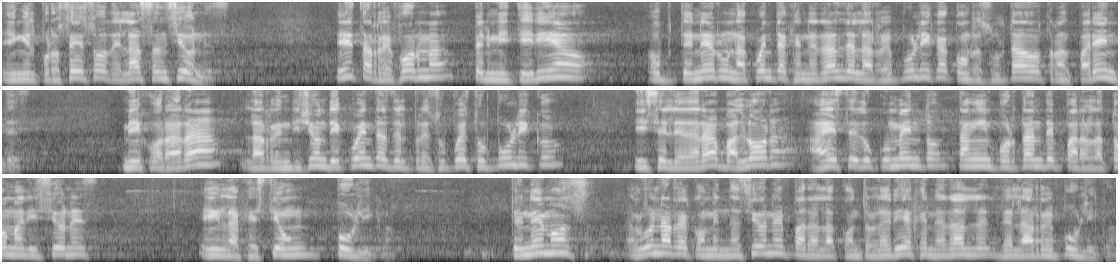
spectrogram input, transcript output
en el proceso de las sanciones. Esta reforma permitiría obtener una cuenta general de la República con resultados transparentes, mejorará la rendición de cuentas del presupuesto público y se le dará valor a este documento tan importante para la toma de decisiones en la gestión pública. Tenemos algunas recomendaciones para la Contraloría General de la República.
